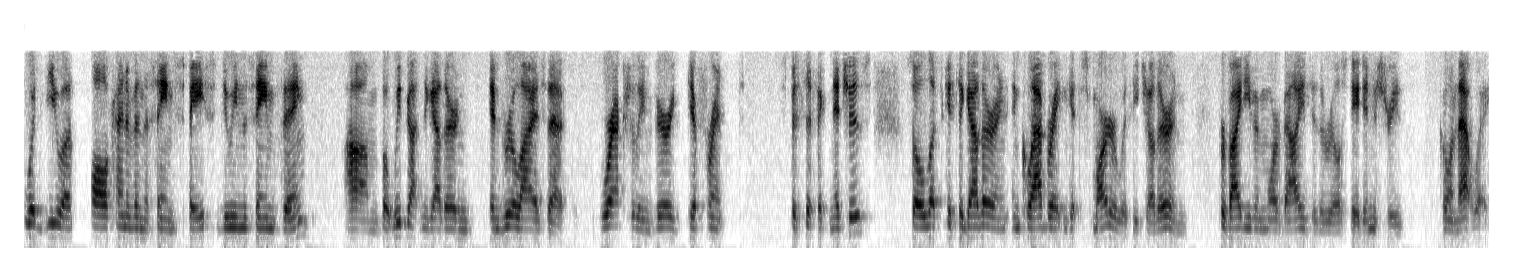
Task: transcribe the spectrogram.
would view us all kind of in the same space, doing the same thing. Um, but we've gotten together and, and realized that we're actually in very different specific niches. So let's get together and, and collaborate and get smarter with each other and provide even more value to the real estate industry going that way.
